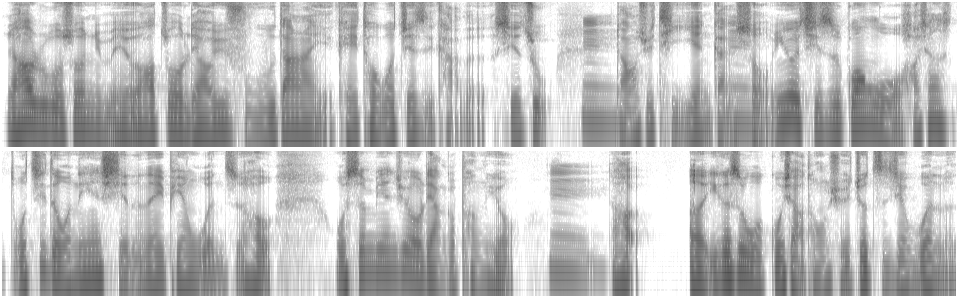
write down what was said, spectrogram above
然后如果说你们有要做疗愈服务，当然也可以透过 Jessica 的协助，嗯，然后去体验感受。嗯因为其实光我好像我记得我那天写的那一篇文之后，我身边就有两个朋友，嗯然后呃，一个是我国小同学，就直接问了，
